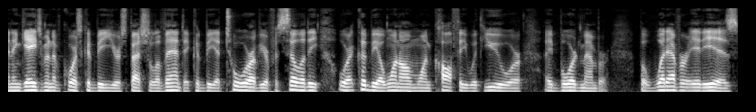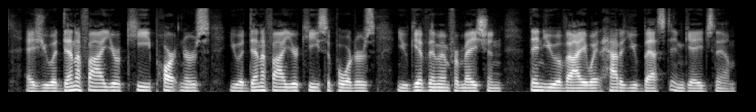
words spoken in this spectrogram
An engagement, of course, could be your special event. It could be a tour of your facility, or it could be a one on one coffee with you or a board member. But whatever it is, as you identify your key partners, you identify your key supporters, you give them information, then you evaluate how do you best engage them.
